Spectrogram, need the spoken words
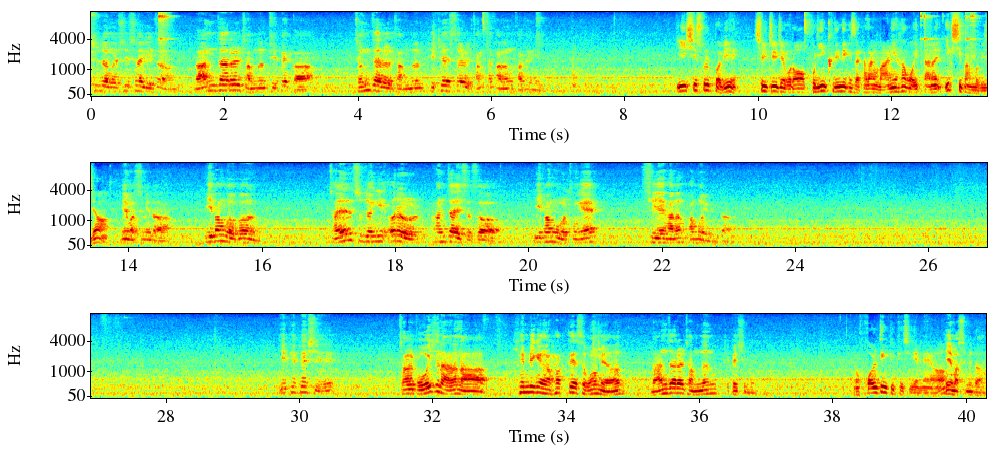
장착하기 전 난자를 잡는 피펫과 정자를 잡는 피펫을 장착하는 과정입니다. 이 시술법이 실질적으로 불인 클리닉에서 가장 많이 하고 있다는 익시 방법이죠. 예, 맞습니다. 이 방법은 자연 수정이 어려울 환자에 있어서 이 방법을 통해 시행하는 방법입니다. 이 피펫이 잘 보이지는 않으나 현미경을 확대해서 보면 난자를 잡는 피펫입니다. 홀딩 피켓이겠네요. 예, 맞습니다.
